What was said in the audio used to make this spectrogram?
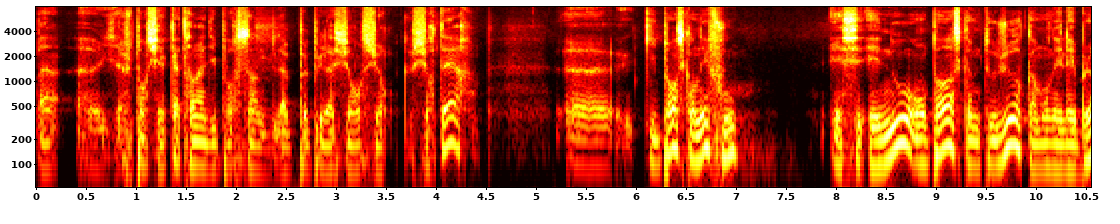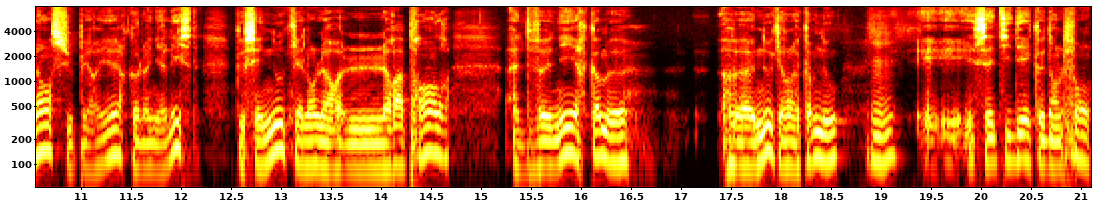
Ben, euh, je pense qu'il y a 90% de la population sur, sur Terre euh, qui pense qu'on est fou. Et, nous, on pense, comme toujours, comme on est les blancs supérieurs, colonialistes, que c'est nous qui allons leur, leur apprendre à devenir comme eux. Euh, nous qui allons comme nous. Mhm. Et, et cette idée que dans le fond,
